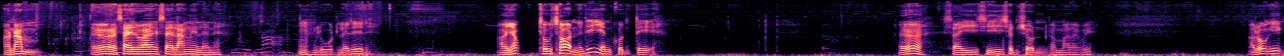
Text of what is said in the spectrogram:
เอาน้ำเออใส่ไว้ใส่ลังนี่เลยเนี่ยดูดเนาะอืมหลุดเลยเดิ เอายับโชว์ช้อนนี่อยดิยันคนเตะ เออ ใส่สีชนๆเข้ามาแล้วพี่เอาลงอีก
